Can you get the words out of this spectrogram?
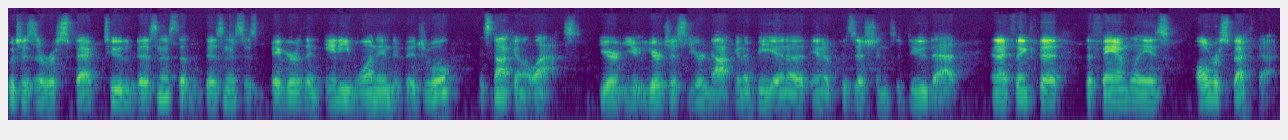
which is a respect to the business, that the business is bigger than any one individual, it's not going to last. You're you're just you're not going to be in a in a position to do that. And I think that the families all respect that,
